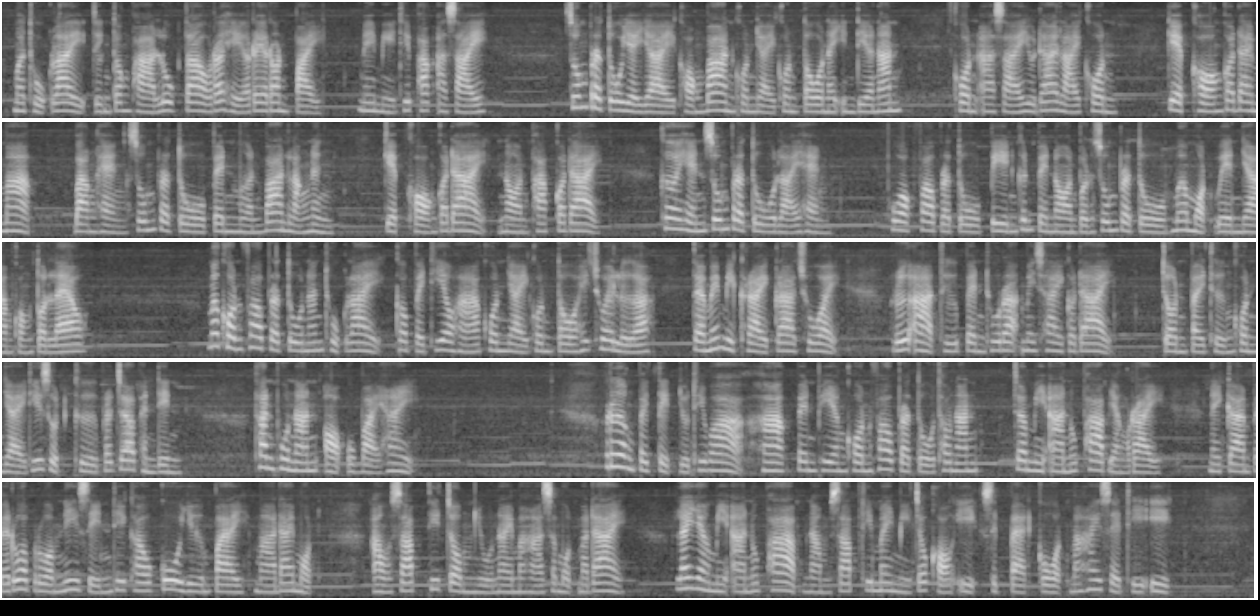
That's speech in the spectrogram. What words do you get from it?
เมื่อถูกไล่จึงต้องพาลูกเต้าระเหเร่ร่อนไป ไม่มีที่พักอาศัย ซุ้มประตูใหญ่ ๆ ของบ้านคนใหญ่คนโตในอินเดียนั้น คนอาศัยอยู่ได้หลายคน เก็บของก็ได้มาก บางแห่งซุ้มประตูเป็นเหมือนบ้านหลังหนึ่ง เก็บของก็ได้ นอนพักก็ได้ เคยเห็นซุ้มประตูหลายแห่ง พวกเฝ้าประตูปีนขึ้นไปนอนบนซุ้มประตูเมื่อหมดเวรยามของตนแล้ว เมื่อคนเฝ้าประตูนั้นถูกไล่ก็ไปเที่ยวหาคนใหญ่คนโตให้ช่วยเหลือ แต่ไม่มีใครกล้าช่วย หรืออาจถือเป็นธุระไม่ใช่ก็ได้ จนไปถึงคนใหญ่ที่สุดคือพระเจ้าแผ่นดิน ท่านผู้นั้นออกอุบายให้ เรื่องไปติดอยู่ที่ว่าหากเป็นเพียงคนเฝ้าประตูเท่านั้น จะมีอนุภาพอย่างไร ในการไปรวบรวมหนี้สินที่เขากู้ยืมไปมาได้หมด เอาทรัพย์ที่จมอยู่ในมหาสมุทรมาได้ และยังมีอนุภาพนำทรัพย์ที่ไม่มีเจ้าของอีก 18 โกดมาให้เศรษฐีอีก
